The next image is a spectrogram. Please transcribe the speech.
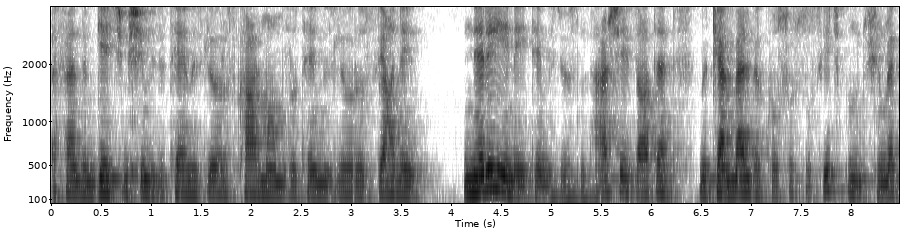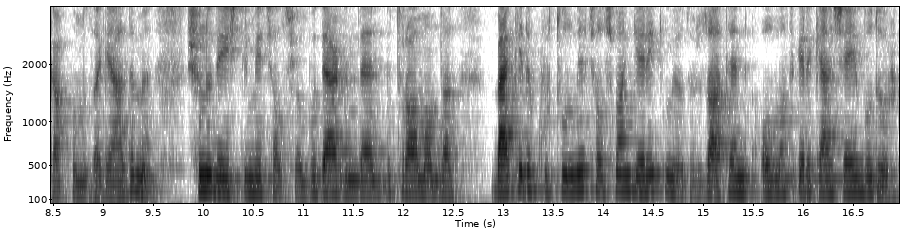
efendim geçmişimizi temizliyoruz, karmamızı temizliyoruz. Yani nereye neyi temizliyorsun? Her şey zaten mükemmel ve kusursuz. Hiç bunu düşünmek aklımıza geldi mi? Şunu değiştirmeye çalışıyorum. Bu derdimden, bu travmamdan belki de kurtulmaya çalışman gerekmiyordur. Zaten olması gereken şey budur.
